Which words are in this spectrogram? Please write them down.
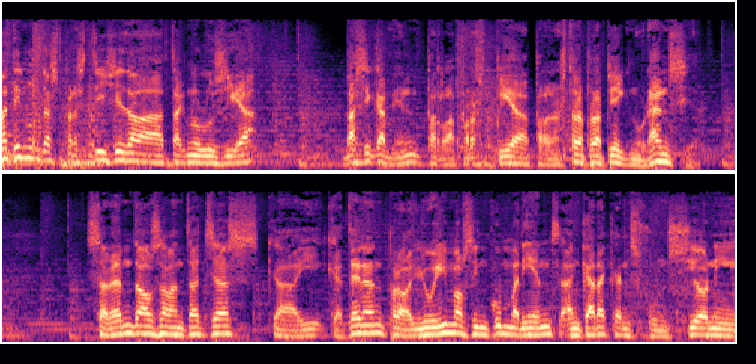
Patint un desprestigi de la tecnologia bàsicament per la, pròpia, per la nostra pròpia ignorància. Sabem dels avantatges que, hi, que tenen, però lluïm els inconvenients encara que ens funcioni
